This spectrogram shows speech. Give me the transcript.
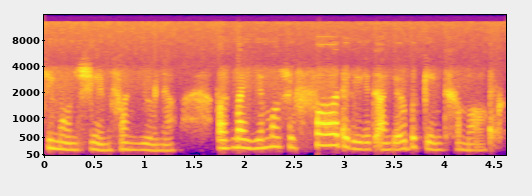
Simon seun van Jona, want my hemelse Vader het dit aan jou bekend gemaak.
